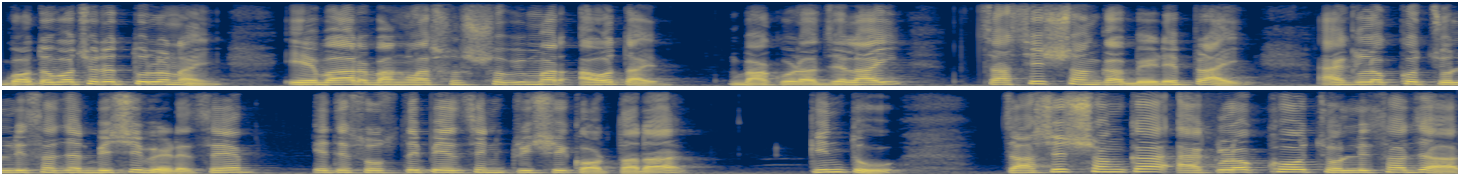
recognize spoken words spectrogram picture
গত বছরের তুলনায় এবার বাংলা শস্য বিমার আওতায় বাঁকুড়া জেলায় চাষির সংখ্যা বেড়ে প্রায় এক লক্ষ চল্লিশ হাজার বেশি বেড়েছে। এতে স্বস্তি পেয়েছেন কৃষি কর্তারা। কিন্তু চাষের সংখ্যা এক লক্ষ চল্লিশ হাজার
